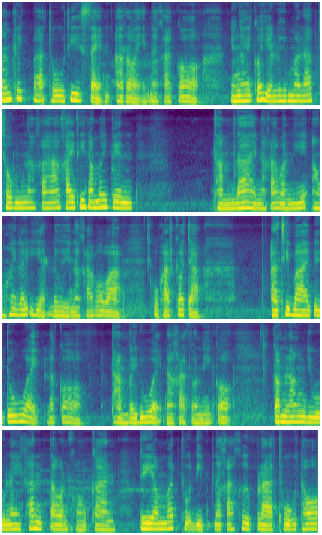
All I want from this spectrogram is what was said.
น้ำพริกปลาทูที่แสนอร่อยนะคะ ก็ยังไงก็อย่าลืมมารับชมนะคะ ใครที่ทำไม่เป็น ทำได้นะคะ วันนี้เอาให้ละเอียดเลยนะคะ เพราะว่าครูพัดก็จะอธิบายไปด้วยแล้วก็ทำไปด้วยนะคะ ตอนนี้ก็กำลังอยู่ในขั้นตอนของการเตรียมวัตถุดิบนะคะ คือปลาทูทอ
